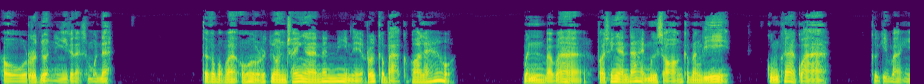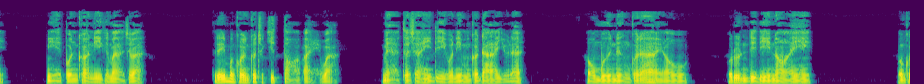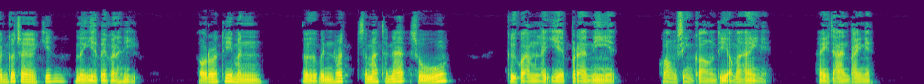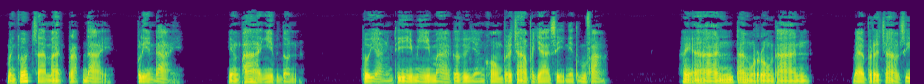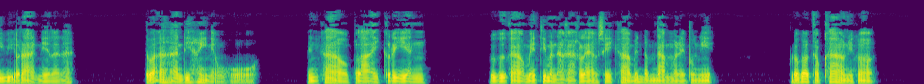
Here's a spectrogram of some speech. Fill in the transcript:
เอารถยนต์อย่างนี้ก็ได้สมมตินะ แต่ก็บอกว่า โอ้รถยนต์ใช้งานนั่นนี่เนี่ย รถกระบะก็พอแล้ว มันแบบว่า พอใช้งานได้มือสองกำลังดี คุ้มค่ากว่า ก็คิดว่างี้ มีเหตุผลข้อนี้ขึ้นมาใช่ปะทีนี้บางคนก็จะคิดต่อไปว่าแม่ถ้าจะให้ดีกว่านี้มันก็ได้อยู่นะเเอามือหนึ่งก็ได้ เอารุ่นดีๆหน่อย บางคนก็จะคิดละเอียดไปกว่านั้นอีก เอารถที่มัน เออ เป็นรถสมรรถนะสูง คือความละเอียดประณีตของสิ่งของที่เอามาให้เนี่ย ให้ทานไปเนี่ย มันก็สามารถปรับได้ เปลี่ยนได้ อย่างผ้าอย่างนี้เป็นต้น ตัวอย่างที่มีมาก็คืออย่างของพระเจ้าปยาสีเนี่ยท่านฟัง ให้อาหารตั้งโรงทาน แบบพระเจ้าศรีวิราชเนี่ยแหละนะ แต่ว่าอาหารที่ให้เนี่ยโอ้โห เป็นข้าวปลายเกรียนก็คือข้าวเม็ดที่มันหักๆแล้วเศษข้าวเม็ดดำๆอะไรพวกนี้ แล้วก็กับข้าวนี่ก็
